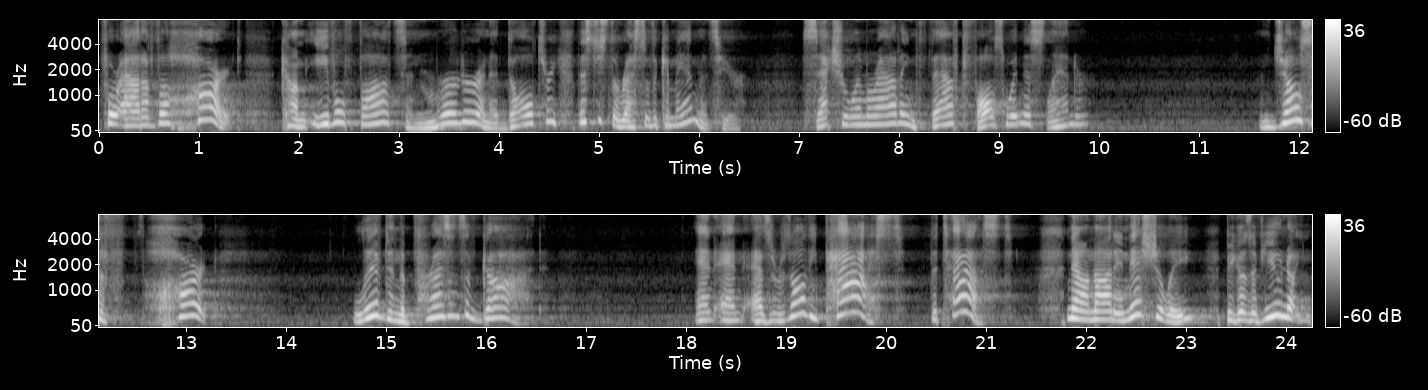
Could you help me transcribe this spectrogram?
For out of the heart come evil thoughts and murder and adultery. This is just the rest of the commandments here sexual immorality, theft, false witness, slander. And Joseph's heart lived in the presence of God. And, and as a result, he passed the test. Now, not initially, because if you know,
